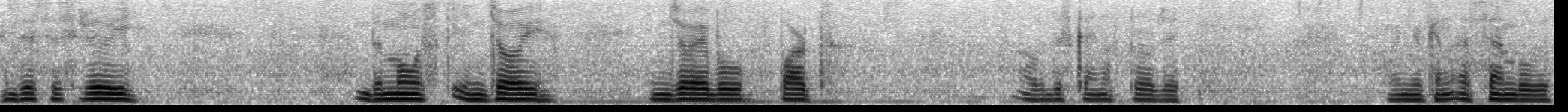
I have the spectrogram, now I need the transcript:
And this is really the most enjoy enjoyable part of this kind of project when you can assemble it.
